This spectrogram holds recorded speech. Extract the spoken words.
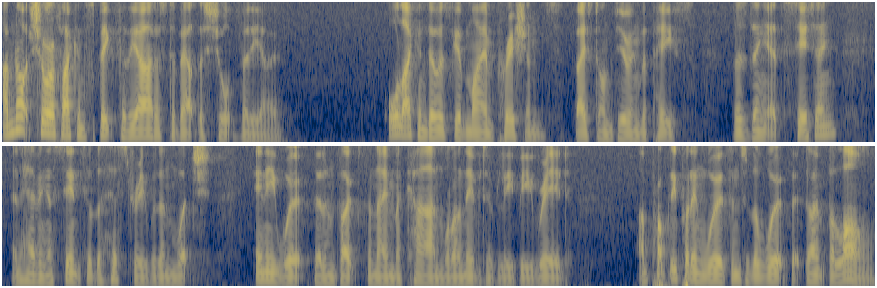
I'm not sure if I can speak for the artist about this short video. All I can do is give my impressions based on viewing the piece, visiting its setting, and having a sense of the history within which any work that invokes the name McCahon will inevitably be read. I'm probably putting words into the work that don't belong,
